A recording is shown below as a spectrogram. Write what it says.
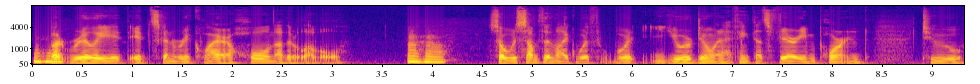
Mhm. but really it, it's going to require a whole nother level. hmm So with something like with what you're doing, I think that's very important to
